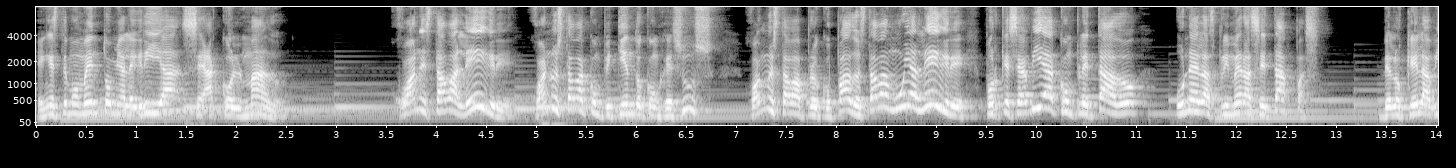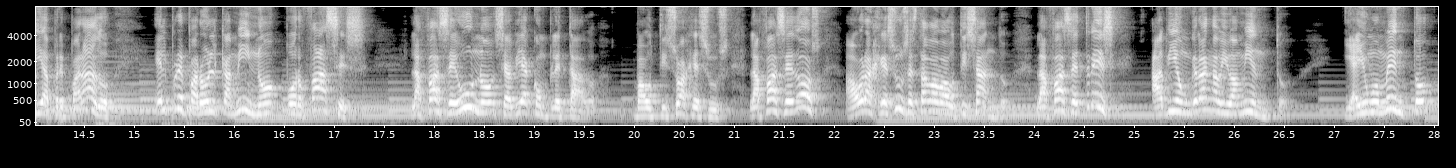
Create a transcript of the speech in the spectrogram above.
en este momento mi alegría se ha colmado. Juan estaba alegre. Juan no estaba compitiendo con Jesús. Juan no estaba preocupado, estaba muy alegre porque se había completado una de las primeras etapas de lo que él había preparado. Él preparó el camino por fases. La fase 1 se había completado, bautizó a Jesús. La fase 2, ahora Jesús estaba bautizando. La fase 3, había un gran avivamiento. Y hay un momento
